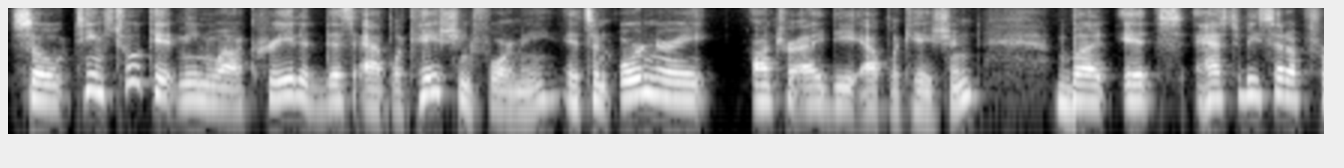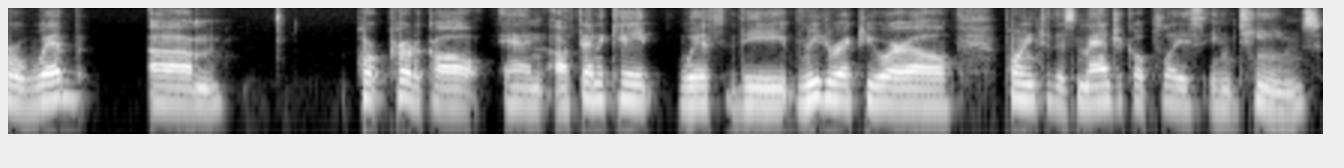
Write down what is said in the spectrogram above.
So Teams Toolkit, meanwhile, created this application for me. It's an ordinary Entra ID application, but it has to be set up for web um, protocol and authenticate with the redirect URL pointing to this magical place in Teams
